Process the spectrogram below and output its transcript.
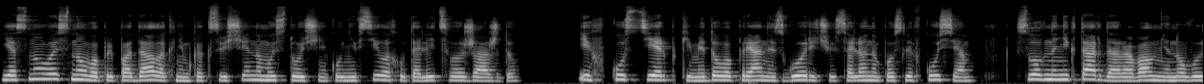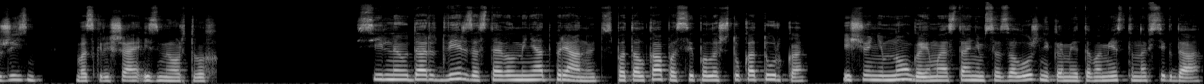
Я снова и снова припадала к ним, как к священному источнику, не в силах утолить свою жажду. Их вкус терпкий, медово-пряный, с горечью, соленым послевкусием, словно нектар даровал мне новую жизнь, воскрешая из мертвых. Сильный удар в дверь заставил меня отпрянуть. С потолка посыпалась штукатурка. Еще немного, и мы останемся заложниками этого места навсегда.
